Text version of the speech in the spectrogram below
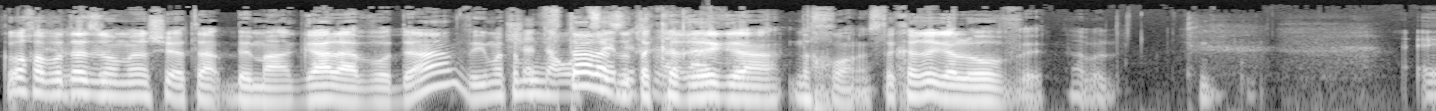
כוח עבודה זה אומר שאתה במעגל העבודה, ואם אתה מובטל אז אתה כרגע, נכון, אז אתה כרגע לא עובד. אבל... אמ,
